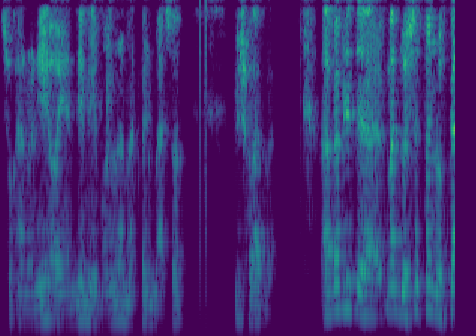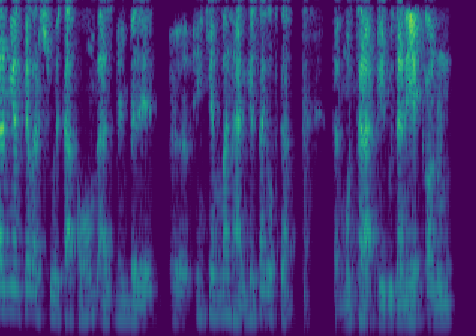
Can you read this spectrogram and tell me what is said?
سخنرانی آینده مهمانان هم حتما این بحث پیش خواهد بود ببینید من دو سه تا نکته میگم که برای سوء تفاهم از بین بره. اینکه من هرگز نگفتم مترقی بودن یک قانون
